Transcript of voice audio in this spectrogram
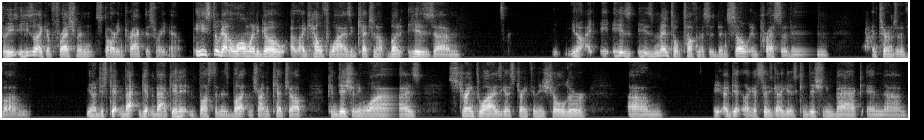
So he's he's like a freshman starting practice right now. He's still got a long way to go, uh, like health wise and catching up. But his, um, you know, his his mental toughness has been so impressive in in terms of, um, you know, just getting back getting back in it and busting his butt and trying to catch up, conditioning wise, strength wise. Got to strengthen his shoulder. Um, I get like I said, he's got to get his conditioning back and. Um,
